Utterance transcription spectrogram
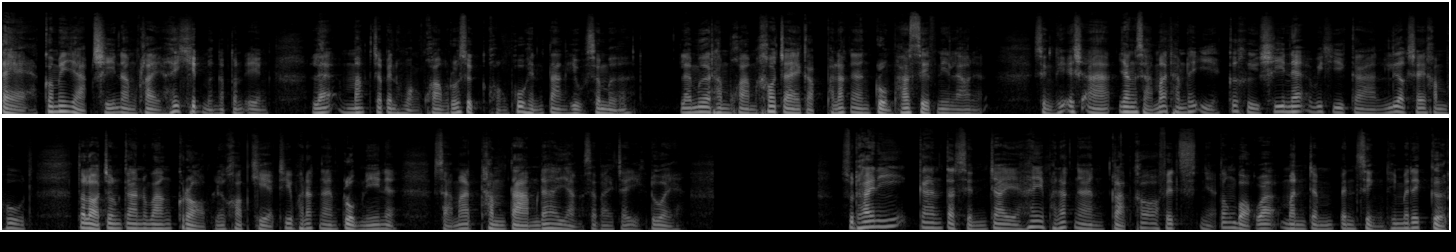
แต่ก็ไม่อยากชี้นำใครให้คิดเหมือนกับตนเอง และมักจะเป็นห่วงความรู้สึกของผู้เห็นต่างอยู่เสมอ และเมื่อทำความเข้าใจกับพนักงานกลุ่มพาสซีฟนี้แล้วเนี่ยสิ่งที่ HR ยังสามารถทำได้อีกก็คือชี้แนะวิธีการเลือกใช้คำพูด ตลอดจนการวางกรอบหรือขอบเขตที่พนักงานกลุ่มนี้เนี่ยสามารถทำตามได้อย่างสบายใจอีกด้วย สุดท้ายนี้การตัดสินใจให้พนักงานกลับเข้าออฟฟิศเนี่ยต้องบอกว่ามันจะเป็นสิ่งที่ไม่ได้เกิด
